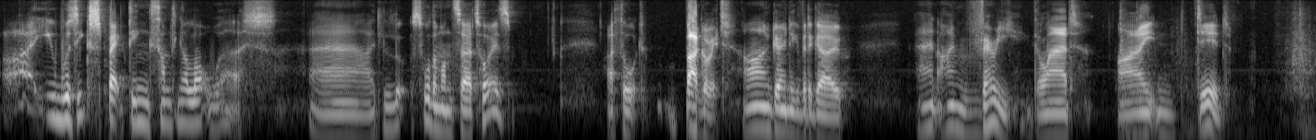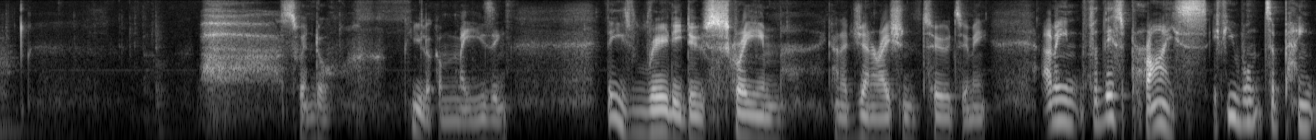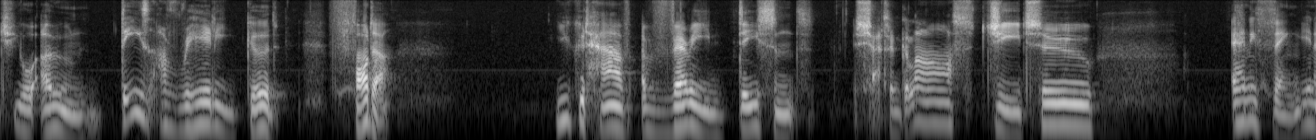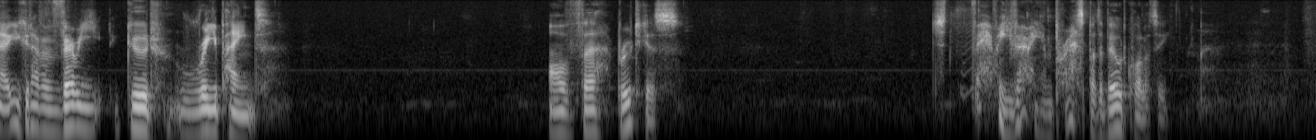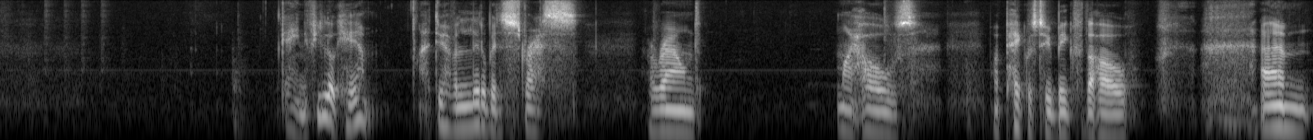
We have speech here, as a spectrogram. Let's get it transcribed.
I was expecting something a lot worse. Uh, I saw them on Sir Toys. I thought, bugger it, I'm going to give it a go. And I'm very glad I did. Swindle, you look amazing. These really do scream kind of Generation 2 to me. I mean, for this price, if you want to paint your own, these are really good fodder. You could have a very decent Shattered Glass, G2, anything. You know, you could have a very good repaint of uh, Bruticus. Just very, very impressed by the build quality. Again, if you look here, I do have a little bit of stress around my holes. My peg was too big for the hole. Um,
